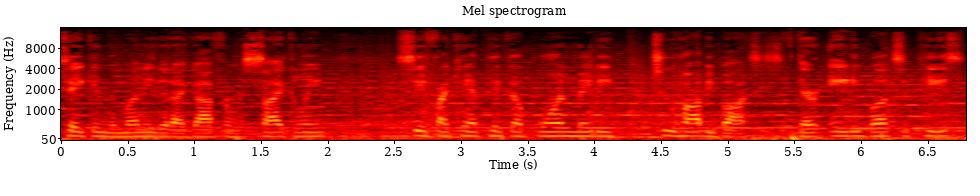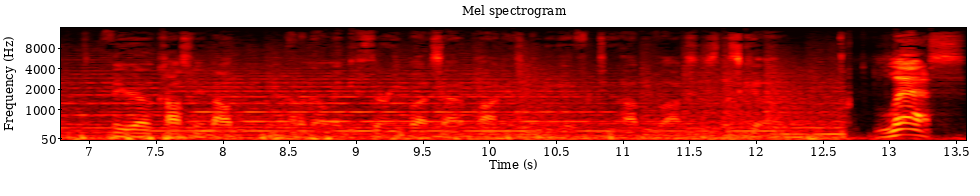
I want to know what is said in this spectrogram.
take in the money that I got from recycling, see if I can't pick up one, maybe two hobby boxes. If they're 80 bucks a piece, figure it'll cost me about, I don't know, maybe 30 bucks out of pocket. Good for two hobby boxes. Let's go. Less.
